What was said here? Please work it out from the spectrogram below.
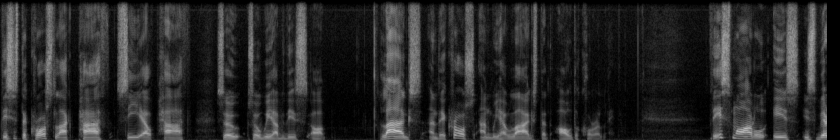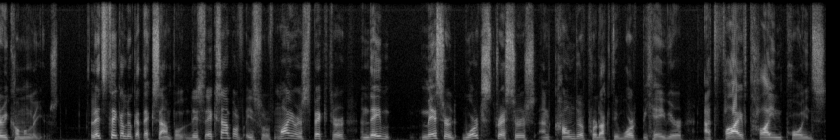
This is the cross-lagged path, CL path. So, so we have these uh, lags and they cross and we have lags that autocorrelate. This model is, is very commonly used. Let's take a look at the example. This example is for Meier and Spector and they measured work stressors and counterproductive work behavior at five time points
